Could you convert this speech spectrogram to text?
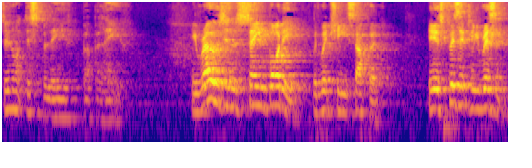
Do not disbelieve, but believe. He rose in the same body with which he suffered. He is physically risen.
